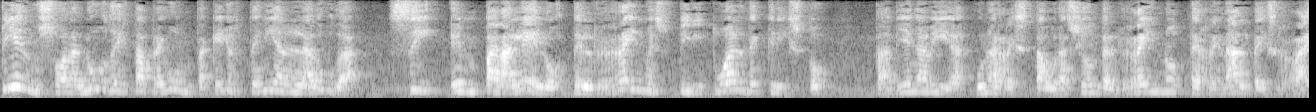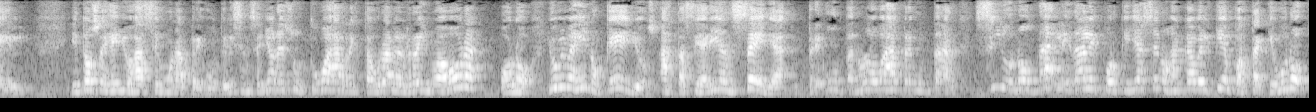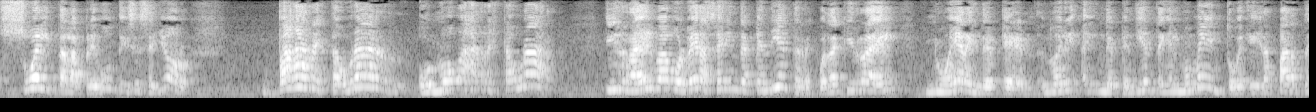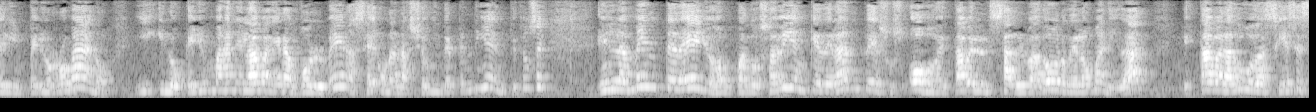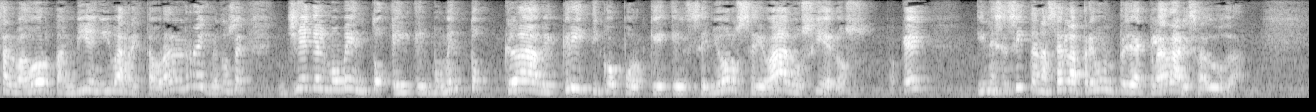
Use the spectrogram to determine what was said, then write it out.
pienso a la luz de esta pregunta que ellos tenían la duda si en paralelo del reino espiritual de Cristo también había una restauración del reino terrenal de Israel. Y entonces ellos hacen una pregunta y dicen, Señor Jesús, ¿tú vas a restaurar el reino ahora o no? Yo me imagino que ellos hasta se harían seña, pregunta, no lo vas a preguntar, sí o no, dale, dale, porque ya se nos acaba el tiempo, hasta que uno suelta la pregunta y dice, Señor, ¿Vas a restaurar o no vas a restaurar? Israel va a volver a ser independiente. Recuerda que Israel no era, eh, no era independiente en el momento, era parte del imperio romano y, lo que ellos más anhelaban era volver a ser una nación independiente. Entonces, en la mente de ellos, aun cuando sabían que delante de sus ojos estaba el Salvador de la humanidad, estaba la duda si ese Salvador también iba a restaurar el reino. Entonces llega el momento, el, momento clave, crítico, porque el Señor se va a los cielos, ¿ok? Y necesitan hacer la pregunta y aclarar esa duda.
